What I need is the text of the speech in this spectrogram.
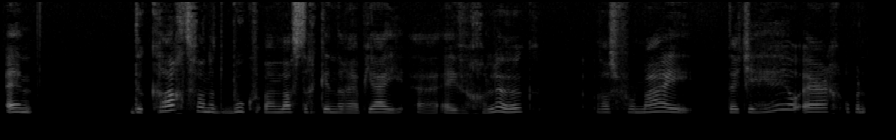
En de kracht van het boek van Lastige Kinderen heb jij uh, even geluk. Was voor mij dat je heel erg op een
